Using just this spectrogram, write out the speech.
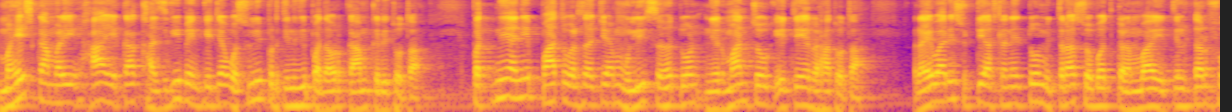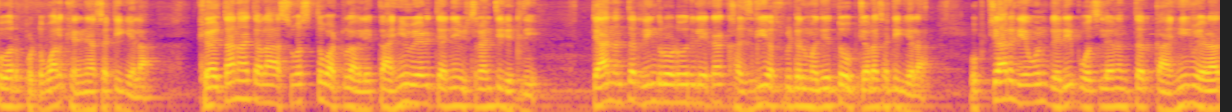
महेश कांबळे हा एका खाजगी बँकेच्या वसुली प्रतिनिधी पदावर काम करीत होता. पत्नी आणि पाच वर्षाच्या मुलीसह तो निर्माण चौक येथे राहत होता. रविवारी सुट्टी असल्याने तो मित्रासोबत कळंबा येथील टर्फवर फुटबॉल खेळण्यासाठी गेला. खेळताना त्याला अस्वस्थ वाटू लागले. काही वेळ त्याने विश्रांती घेतली. त्यानंतर रिंग रोडवरील एका खाजगी हॉस्पिटलमध्ये तो उपचारासाठी गेला. उपचार घेऊन घरी पोहोचल्यानंतर काही वेळात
